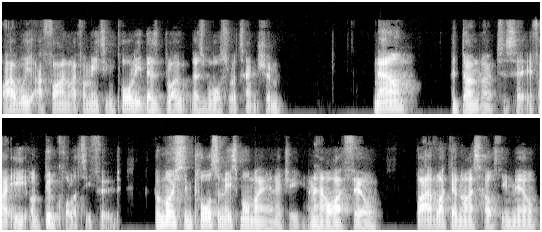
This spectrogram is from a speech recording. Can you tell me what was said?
I I find like if I'm eating poorly, there's bloat, there's water retention. Now I don't notice it if I eat on good quality food. But most importantly, it's more my energy and how I feel. If I have like a nice healthy meal,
